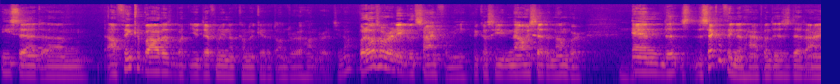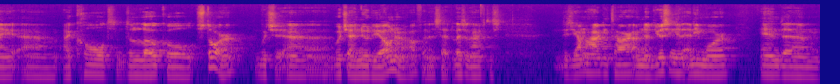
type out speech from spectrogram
he said, um, I'll think about it, but you're definitely not going to get it under 100, you know? But that was already a good sign for me, because he now he said a number. And the, the second thing that happened is that I uh, I called the local store, which uh, which I knew the owner of, and I said, "Listen, I have this this Yamaha guitar. I'm not using it anymore, and um,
